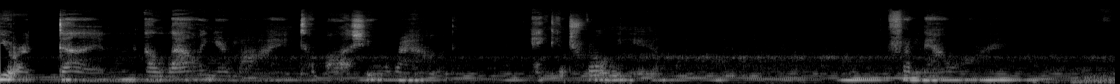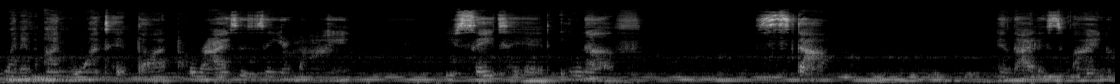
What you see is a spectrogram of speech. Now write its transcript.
you are done allowing your mind to boss you around and control you. From now on, when an unwanted thought arises in your mind, you say to it, Enough, stop, and that is final.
